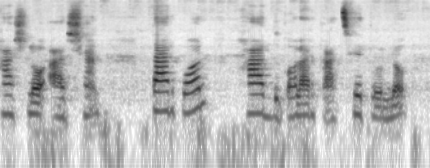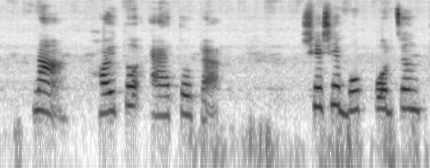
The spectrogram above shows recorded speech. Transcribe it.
হাসলো আরশান। তারপর হাত গলার কাছে তুলল। না, হয়তো এতটা। শেষে বুক পর্যন্ত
